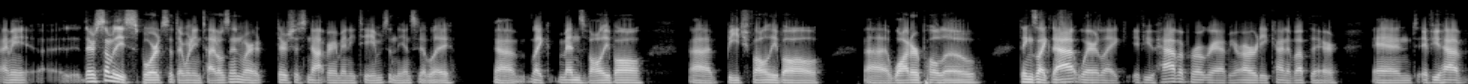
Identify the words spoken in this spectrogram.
I mean, uh, there's some of these sports that they're winning titles in where there's just not very many teams in the NCAA, um, like men's volleyball, uh, beach volleyball, uh, water polo, things like that, where like if you have a program, you're already kind of up there. And if you have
